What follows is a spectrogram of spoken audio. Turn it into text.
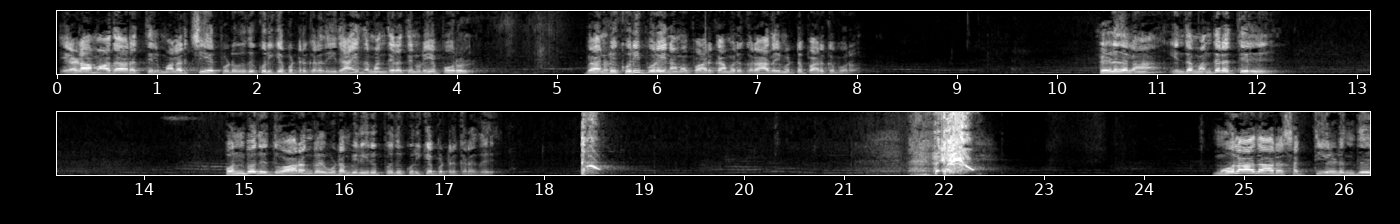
ஏழாம் ஆதாரத்தில் மலர்ச்சி ஏற்படுவது குறிக்கப்பட்டிருக்கிறது. இதுதான் இந்த மந்திரத்தினுடைய பொருள். இப்போ அதனுடைய குறிப்புரை நம்ம பார்க்காம இருக்கிறோம். அதை மட்டும் பார்க்க போகிறோம் எழுதலாம் இந்த மந்திரத்தில் ஒன்பது துவாரங்கள் உடம்பில் இருப்பது குறிக்கப்பட்டிருக்கிறது. மூலாதார சக்தி எழுந்து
